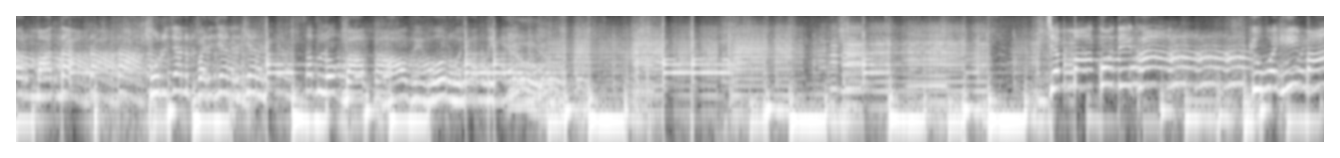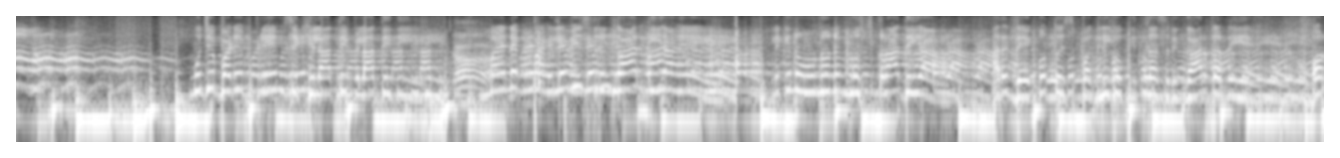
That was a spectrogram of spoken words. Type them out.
और माता पुरजन परिजन सब लोग भाव विभोर हो जाते हैं। खिलाती पिलाती थी मैंने पहले भी श्रृंगार किया है लेकिन उन्होंने मुस्कुरा दिया। अरे देखो तो इस पगली को कितना श्रृंगार कर रही है। और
